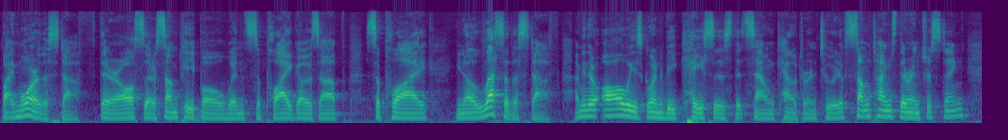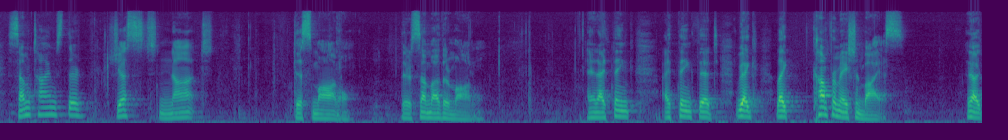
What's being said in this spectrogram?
buy more of the stuff. There are also some people, when supply goes up, supply, you know, less of the stuff. I mean, there are always going to be cases that sound counterintuitive. Sometimes they're interesting. Sometimes they're just not this model. There's some other model. And I think, I think that, like, like confirmation bias. Now,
